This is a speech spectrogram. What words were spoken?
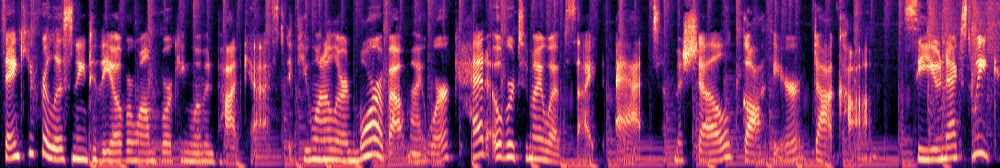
Thank you for listening to the Overwhelmed Working Woman podcast. If you want to learn more about my work, head over to my website at michellegauthier.com. See you next week.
